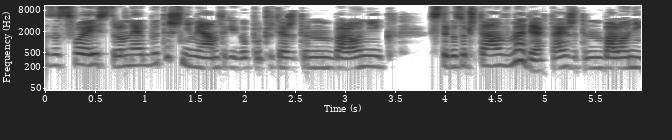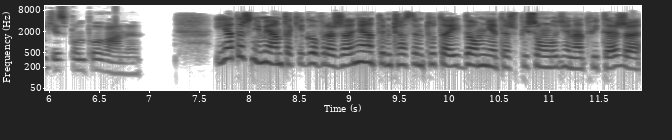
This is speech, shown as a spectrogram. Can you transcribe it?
ze swojej strony jakby też nie miałam takiego poczucia, że ten balonik, z tego co czytałam w mediach, tak, że ten balonik jest pompowany. Ja też nie miałam takiego wrażenia, tymczasem tutaj do mnie też piszą ludzie na Twitterze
